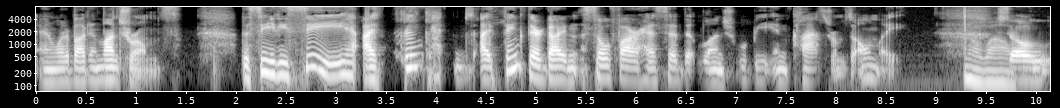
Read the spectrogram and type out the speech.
And what about in lunchrooms? The CDC, I think, I think their guidance so far has said that lunch will be in classrooms only. Oh wow! So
